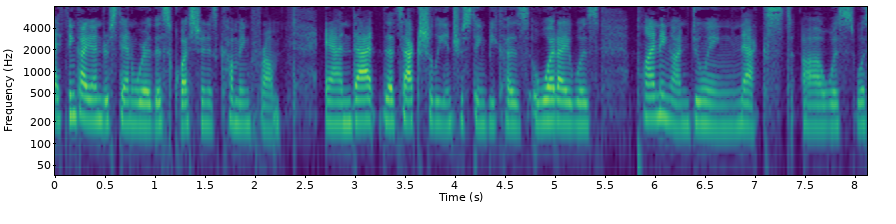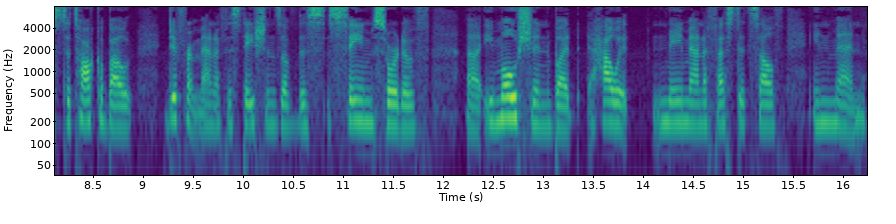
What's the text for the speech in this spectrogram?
I think I understand where this question is coming from, and that that's actually interesting because what I was planning on doing next uh, was was to talk about different manifestations of this same sort of uh, emotion, but how it may manifest itself in men.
